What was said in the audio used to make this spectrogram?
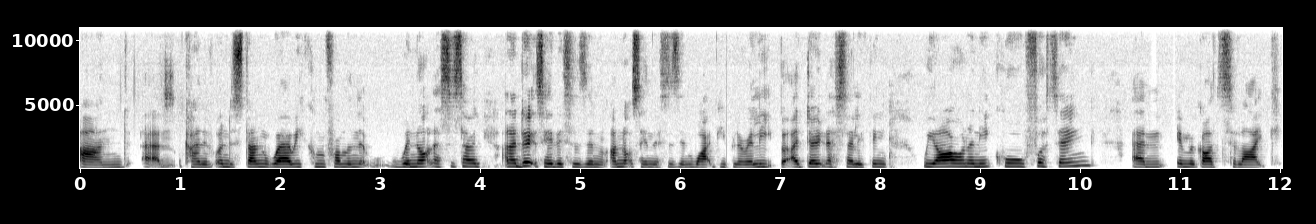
and um, kind of understand where we come from, and that we're not necessarily. And I don't say this as in I'm not saying this as in white people are elite, but I don't necessarily think we are on an equal footing um, in regards to like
